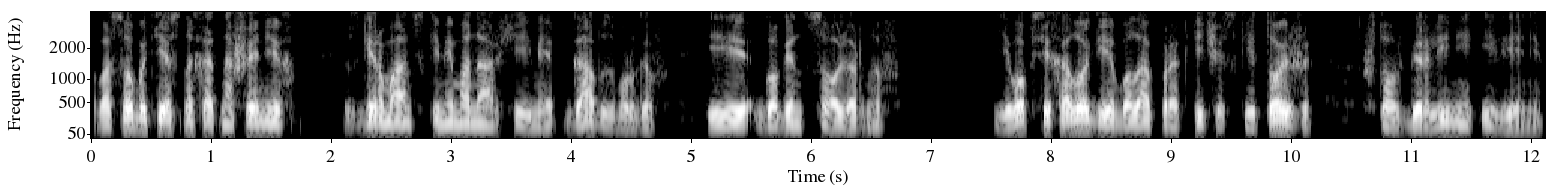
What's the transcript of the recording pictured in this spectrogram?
в особо тесных отношениях с германскими монархиями Габсбургов и Гогенцоллернов. Его психология была практически той же, что в Берлине и Вене.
